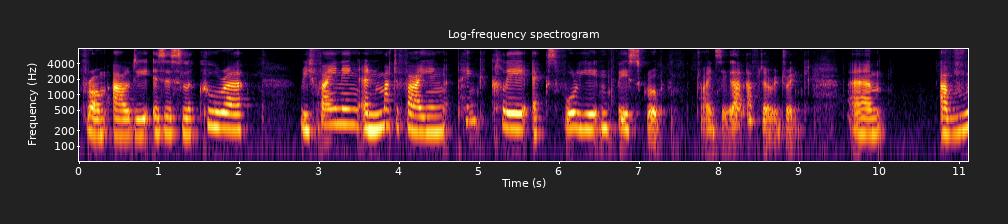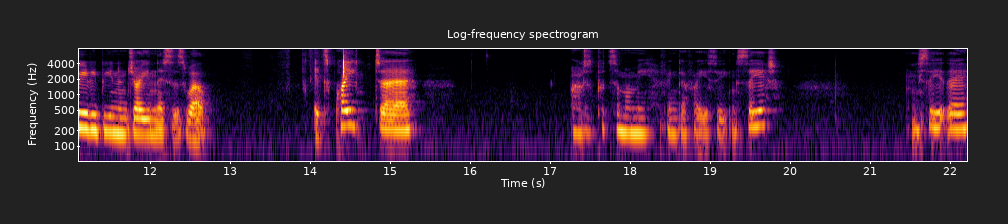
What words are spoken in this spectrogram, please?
from Aldi is this Lacura Refining and Mattifying Pink Clay Exfoliating Face Scrub. Try and say that after a drink. Um, I've really been enjoying this as well. It's quite, uh, I'll just put some on my finger for you so you can see it. You see it there?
